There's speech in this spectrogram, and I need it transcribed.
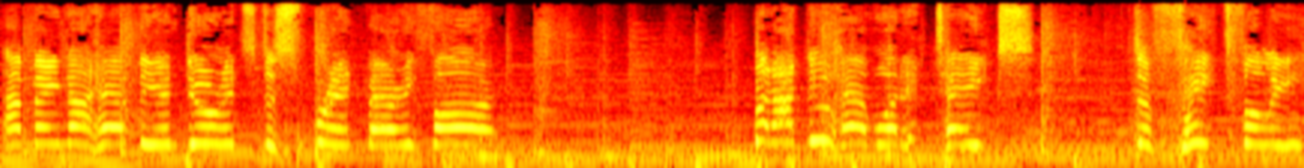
I may not have the endurance to sprint very far. But I do have what it takes to faithfully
